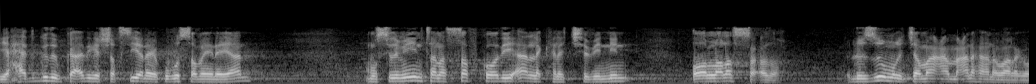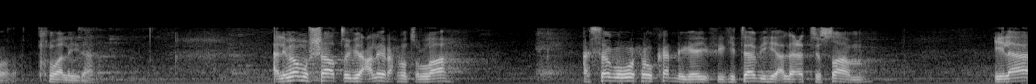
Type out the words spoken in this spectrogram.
iyo xadgudubka adiga shakhsiyan ay kugu samaynayaan muslimiintana safkoodii aan la kala jabinin oo lala socdo. Lusuumuljamaaca macnahana waa laga wada waa la yidhahda alimaamu shaatibi caleyh raxmat ullah isagu wuxuu ka dhigay fii kitaabihi alictisaam ilaa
